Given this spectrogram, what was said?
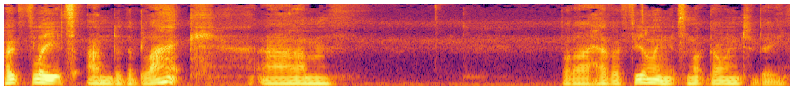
Hopefully it's under the black. Um, but I have a feeling it's not going to be.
